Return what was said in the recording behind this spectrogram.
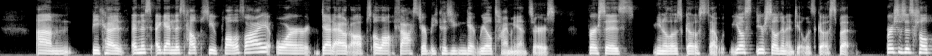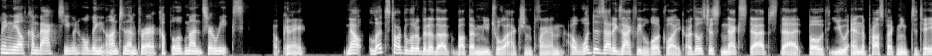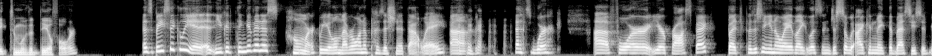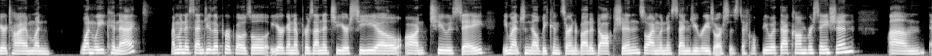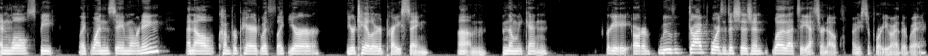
Um, because, and this, again, this helps you qualify or dead out ops a lot faster because you can get real time answers versus, you know, those ghosts that you'll, you're still going to deal with ghosts, but versus just hoping they'll come back to you and holding on to them for a couple of months or weeks. Okay. Now, let's talk a little bit of that, about that mutual action plan. Uh, what does that exactly look like? Are those just next steps that both you and the prospect need to take to move the deal forward? That's basically it. You could think of it as homework, but you will never want to position it that way. Um, that's work uh, for your prospect, but positioning in a way like, listen, just so I can make the best use of your time when when we connect, I'm going to send you the proposal. You're going to present it to your CEO on Tuesday. You mentioned they'll be concerned about adoption. So I'm going to send you resources to help you with that conversation. Um, and we'll speak like Wednesday morning and I'll come prepared with like your your tailored pricing. Um, and then we can create or move drive towards a decision, whether that's a yes or no. I support you either way.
